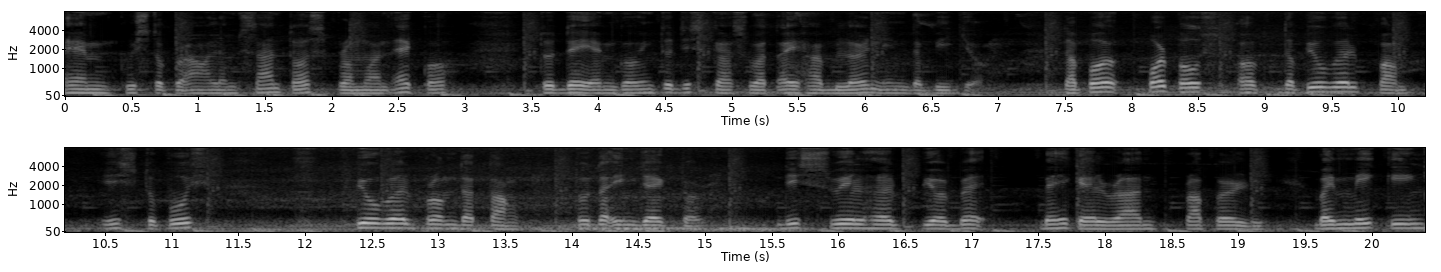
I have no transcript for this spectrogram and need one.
M. Christopher Angelem Santos from One Echo. Today I'm going to discuss what I have learned in the video. The purpose of the fuel pump is to push fuel from the tank to the injector this will help your vehicle run properly by making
